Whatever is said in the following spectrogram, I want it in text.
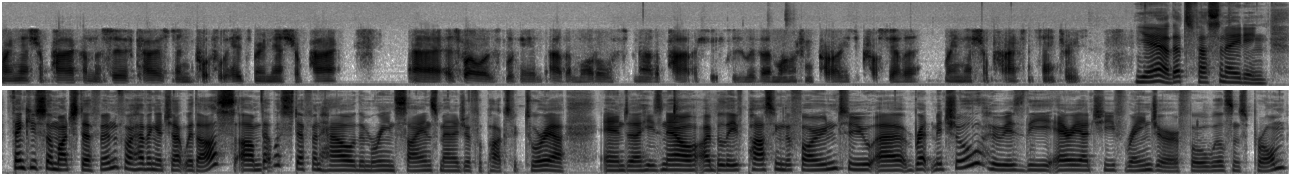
Marine National Park on the Surf Coast and Port Phillip Heads Marine National Park, uh, as well as looking at other models and other partnerships to deliver monitoring priorities across the other marine national parks and sanctuaries. Yeah, that's fascinating. Thank you so much, Steffan, for having a chat with us. Um, that was Steffan Howe, the Marine Science Manager for Parks Victoria. And uh, he's now, I believe, passing the phone to uh, Brett Mitchell, who is the Area Chief Ranger for Wilson's Prom.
